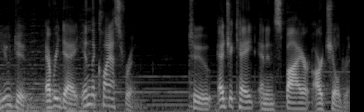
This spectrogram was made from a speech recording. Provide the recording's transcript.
you do every day in the classroom to educate and inspire our children.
